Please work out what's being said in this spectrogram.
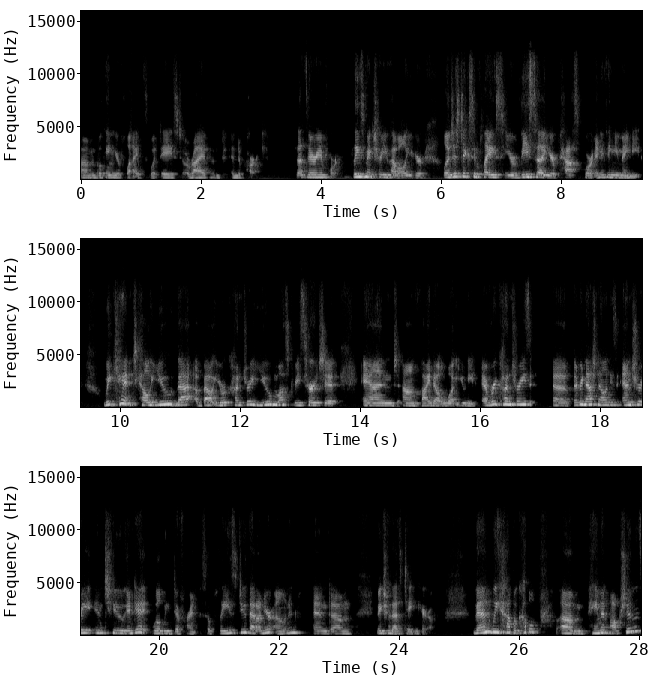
um, booking your flights, what days to arrive and, and depart. So that's very important. Please make sure you have all your logistics in place, your visa, your passport, anything you may need. We can't tell you that about your country. You must research it and um, find out what you need. Every country's uh, every nationality's entry into India will be different. So please do that on your own and, and um, make sure that's taken care of. Then we have a couple um, payment options.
